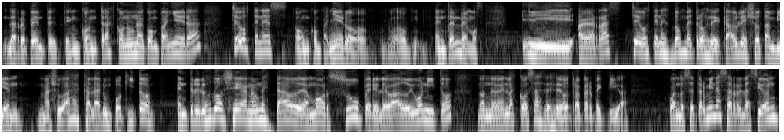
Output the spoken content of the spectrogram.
de repente te encontrás con una compañera, che, vos tenés, o un compañero, entendemos, y agarrás, che, vos tenés dos metros de cable, yo también, ¿me ayudás a escalar un poquito? Entre los dos llegan a un estado de amor súper elevado y bonito, donde ven las cosas desde otra perspectiva cuando se termina esa relación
